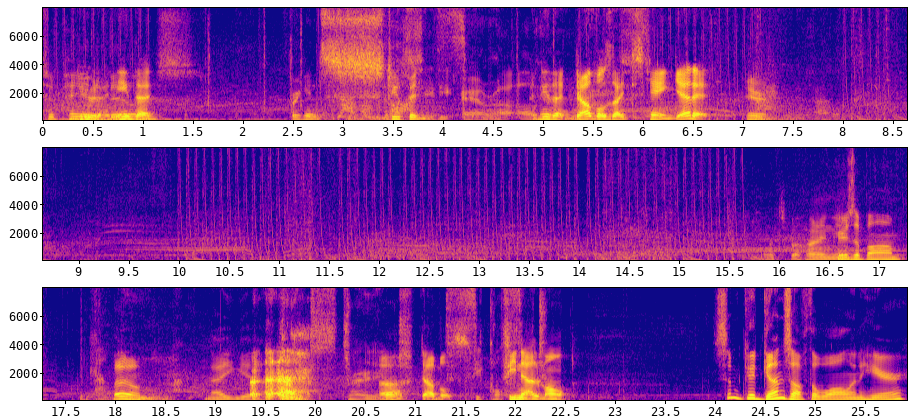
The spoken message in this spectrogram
to pay Dude, the I need that- bills. freaking stupid. See the era of I need that doubles, I just can't get it. Here. What's behind you? Here's a bomb. Boom. Now you can get it. oh, Ugh, doubles. fickle Finalement. Some good guns off the wall in here.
